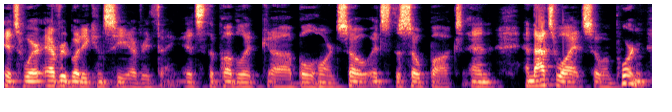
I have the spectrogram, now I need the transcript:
it's where everybody can see everything. It's the public uh, bullhorn. So it's the soapbox. And and that's why it's so important.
